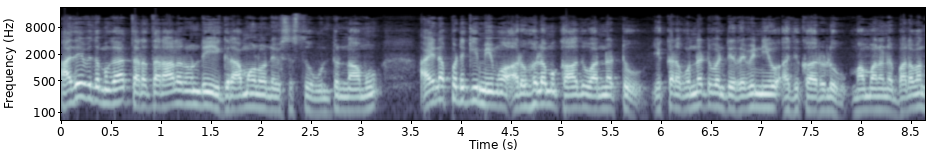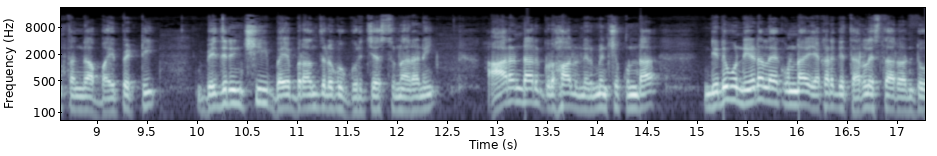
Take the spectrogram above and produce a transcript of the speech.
అదేవిధముగా తరతరాల నుండి ఈ గ్రామంలో నివసిస్తూ ఉంటున్నాము. అయినప్పటికీ మేము అర్హులము కాదు అన్నట్టు ఇక్కడ ఉన్నటువంటి రెవెన్యూ అధికారులు మమ్మల్ని బలవంతంగా భయపెట్టి బెదిరించి భయభ్రాంతులకు గురి చేస్తున్నారని ఆర్ఎండ్ఆర్ గృహాలు నిర్మించకుండా నిలువు నీడ లేకుండా ఎక్కడికి తరలిస్తారు అంటూ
